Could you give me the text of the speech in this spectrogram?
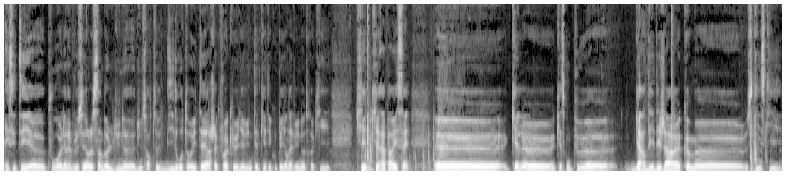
Et c'était pour les révolutionnaires le symbole d'une sorte d'hydre autoritaire. À chaque fois qu'il y avait une tête qui était coupée, il y en avait une autre qui, qui, réapparaissait. Qu'est-ce qu'on peut garder déjà comme ce, qui, ce, qui,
